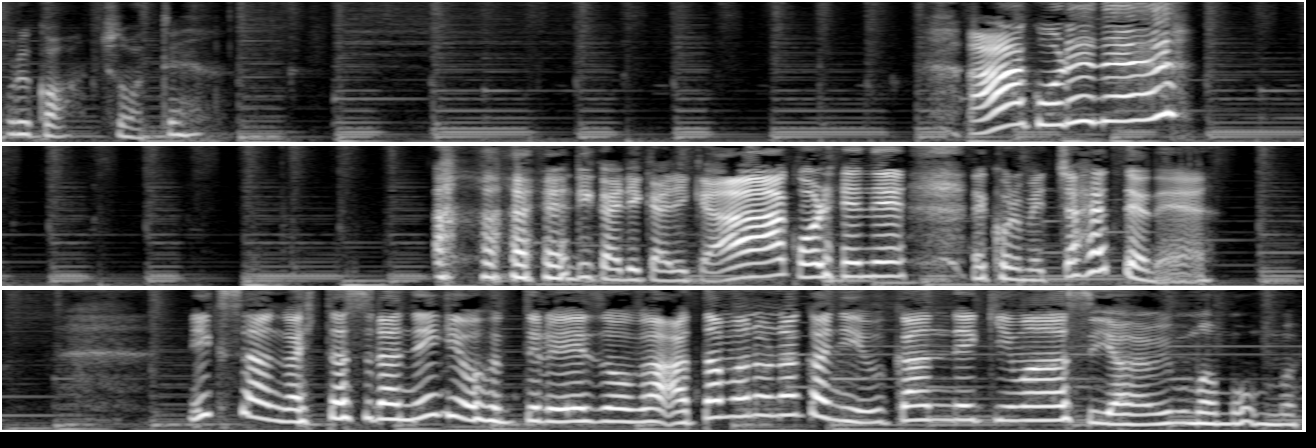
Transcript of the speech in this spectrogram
これか。ちょっと待って。あー、これねあ理解理解理解。あー、これね。これめっちゃ流行ったよね。ミクさんがひたすらネギを振ってる映像が頭の中に浮かんできます。いや、今もう、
